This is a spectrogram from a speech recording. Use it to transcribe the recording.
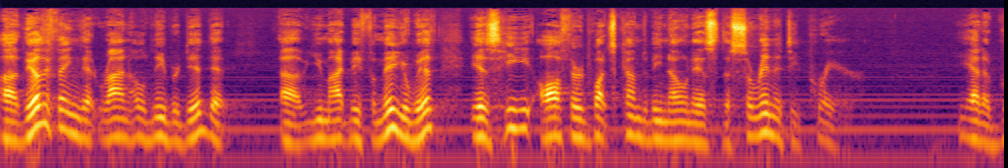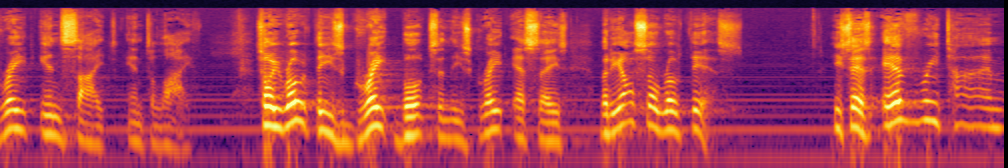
Uh, the other thing that Reinhold Niebuhr did that uh, you might be familiar with is he authored what's come to be known as the Serenity Prayer. He had a great insight into life. So he wrote these great books and these great essays, but he also wrote this. He says, Every time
